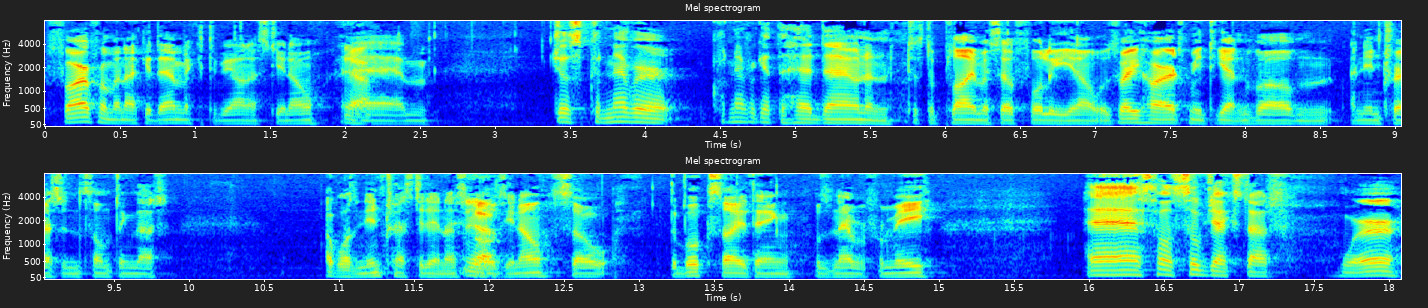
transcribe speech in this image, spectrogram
far from an academic, to be honest. You know, Yeah. um, just could never could never get the head down and just apply myself fully. You know, it was very hard for me to get involved and, and interested in something that I wasn't interested in. I suppose Yeah. you know. So the book side thing was never for me. Uh, I suppose subjects that were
